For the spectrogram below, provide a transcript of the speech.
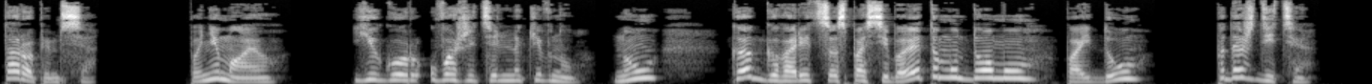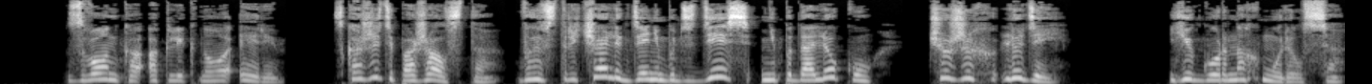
Торопимся». «Понимаю». Егор уважительно кивнул. «Ну, как говорится, спасибо этому дому, пойду. Подождите. Звонко окликнула Эри. Скажите, пожалуйста, вы встречали где-нибудь здесь, неподалеку, чужих людей? Егор нахмурился.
